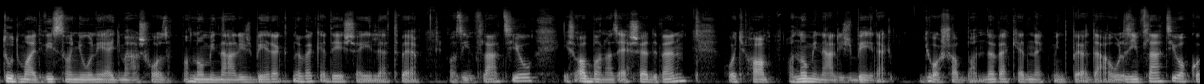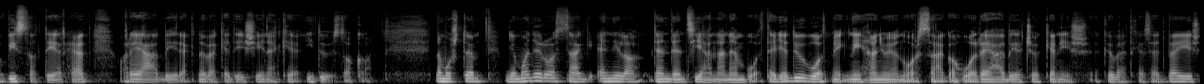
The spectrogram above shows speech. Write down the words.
tud majd viszonyulni egymáshoz a nominális bérek növekedése, illetve az infláció, és abban az esetben, hogyha a nominális bérek gyorsabban növekednek, mint például az infláció, akkor visszatérhet a reálbérek növekedésének időszaka. Na most ugye Magyarország ennél a tendenciánál nem volt egyedül, volt még néhány olyan ország, ahol reálbércsökkenés következett be, és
